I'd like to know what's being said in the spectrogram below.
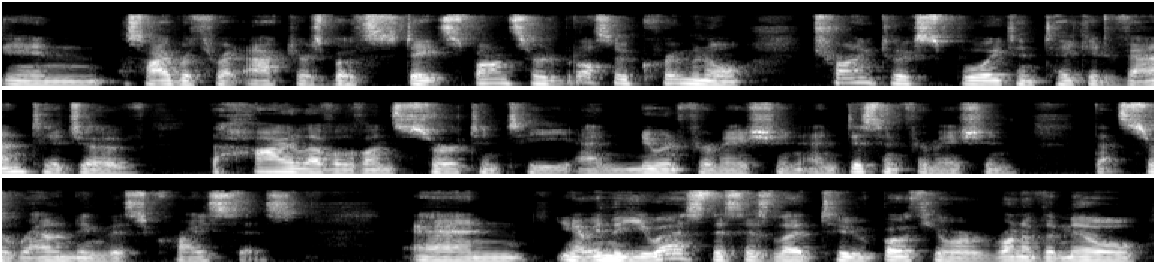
in cyber threat actors, both state sponsored but also criminal, trying to exploit and take advantage of the high level of uncertainty and new information and disinformation that's surrounding this crisis. And, you know, in the US, this has led to both your run of the mill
